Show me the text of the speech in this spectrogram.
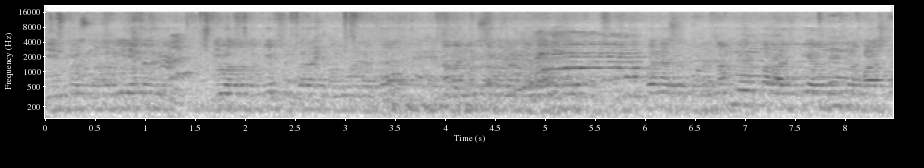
ಜಯಂತ್ಯೋತ್ಸವದಲ್ಲಿ ಏನಿರಲಿ ನೀವು ಅದ್ರ ಬಗ್ಗೆ ಪ್ರಿಪೇರ್ ಆಗಿ ಬಂದಿದ್ದಾಗ ನಮ್ಮ ಸಮಾಜದಲ್ಲಿ ನಮ್ಮ ಉಪನ್ಯಾಸ ಕೊಟ್ಟರೆ ರಾಜಕೀಯ ಅನೇಕ ಭಾಷಣ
